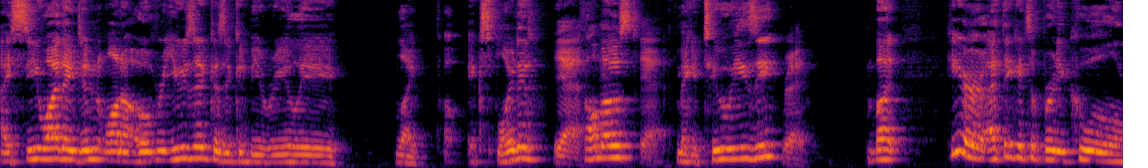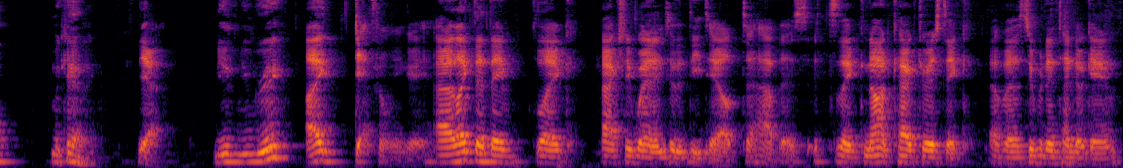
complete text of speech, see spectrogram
I see why they didn't want to overuse it because it could be really like exploited Yeah. almost. Yeah. Make it too easy. Right. But here, I think it's a pretty cool mechanic. Yeah. You, you agree? I definitely agree. I like that they like actually went into the detail to have this. It's like not characteristic of a Super Nintendo game.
